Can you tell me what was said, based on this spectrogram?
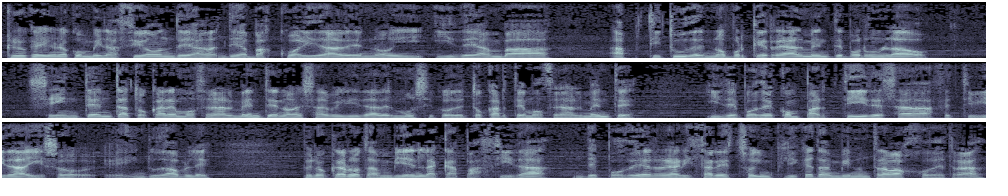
creo, que hay una combinación de, de ambas cualidades, ¿no? Y, y de ambas aptitudes, ¿no? Porque realmente, por un lado, se intenta tocar emocionalmente, ¿no? Esa habilidad del músico de tocarte emocionalmente y de poder compartir esa afectividad, y eso es indudable. Pero claro, también la capacidad de poder realizar esto implica también un trabajo detrás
